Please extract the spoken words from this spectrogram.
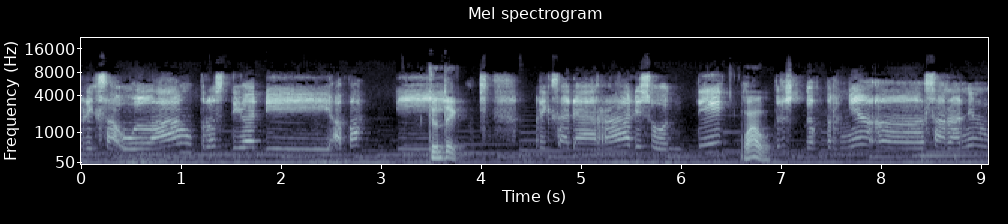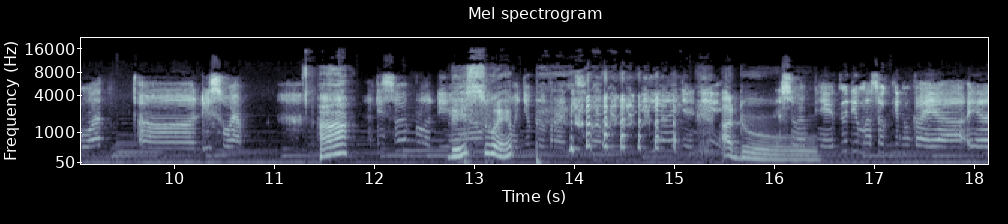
periksa ulang terus dia di apa di Suntik. Periksa darah disuntik Wow. terus dokternya eh, saranin buat eh, di swab Hah? di swab loh dia Di swab? Aku aja belum pernah di swab iya jadi Aduh. swabnya itu dimasukin kayak ya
